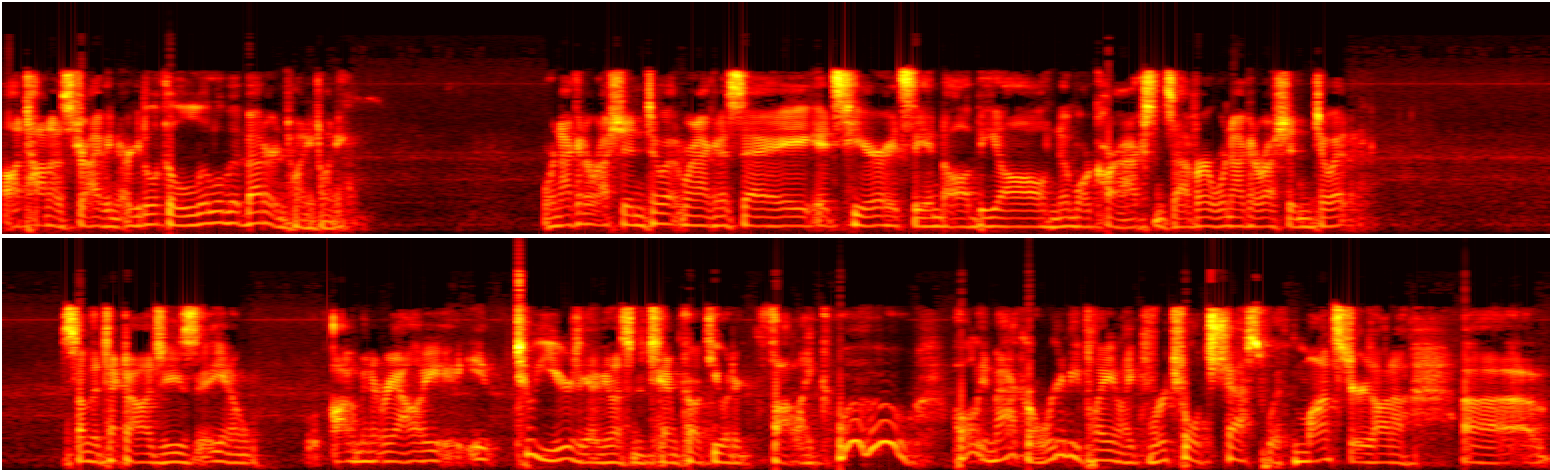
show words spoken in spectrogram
autonomous driving are going to look a little bit better in 2020. We're not going to rush into it. We're not going to say it's here, it's the end all be all, no more car accidents ever. We're not going to rush into it. Some of the technologies, you know, augmented reality. Two years ago, if you listened to Tim Cook, you would have thought like, "Woohoo! Holy mackerel! We're going to be playing like virtual chess with monsters on a, uh,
